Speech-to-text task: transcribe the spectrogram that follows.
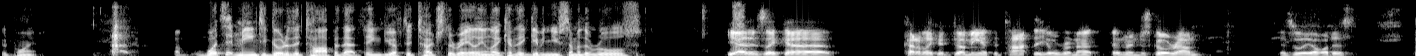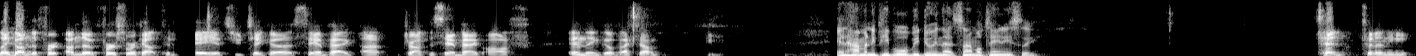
Good point. Um, what's it mean to go to the top of that thing? Do you have to touch the railing? Like, have they given you some of the rules? Yeah, there's like a kind of like a dummy at the top that you'll run up and then just go around. Is really all it is. Like on the fir- on the first workout today, it's you take a sandbag up, drop the sandbag off, and then go back down. And how many people will be doing that simultaneously? 10, 10 in the heat.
